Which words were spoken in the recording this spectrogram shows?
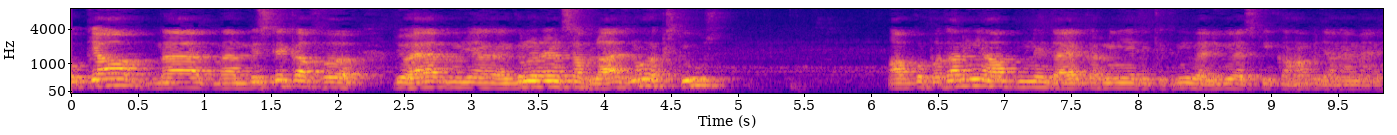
तो क्या मिस्टेक ऑफ़ जो है ignorance of law no excuse आपको पता नहीं, आपने दायर करनी है कि कितनी वैल्यू है इसकी, कहाँ पे जाना है मैंने।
